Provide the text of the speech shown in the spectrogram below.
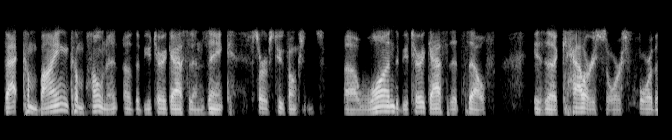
That combined component of the butyric acid and zinc serves two functions. Uh, one, the butyric acid itself is a calorie source for the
